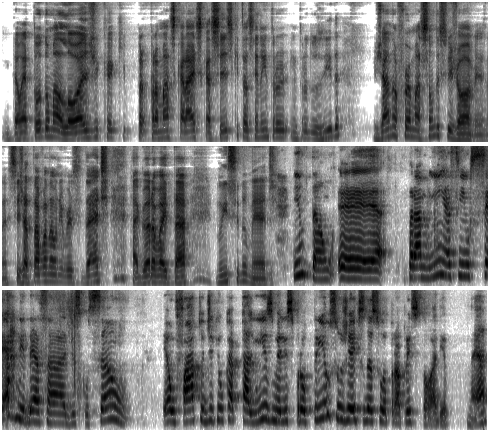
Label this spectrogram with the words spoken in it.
Então é toda uma lógica que para mascarar a escassez que está sendo intro, introduzida já na formação desses jovens, né? Se já estava na universidade, agora vai estar tá no ensino médio. Então, é, para mim, assim, o cerne dessa discussão é o fato de que o capitalismo ele expropria os sujeitos da sua própria história. Né?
